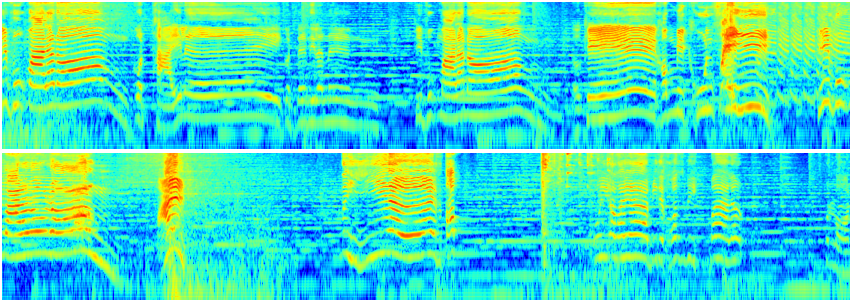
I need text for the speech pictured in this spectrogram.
ี่ฟุกมาแล้วน้อง กดไถเลย กดเดินทีละหนึ่งพี่ฟุกมาแล้วน้อง โอเคคอมมิกคูณสี่พี่ฟุกมาแล้วน้องไปนี่เหี้ยเอ้ยสต็อปอุ้ยอะไรอะมีแต่คอสมิกบ้าแล้วโคนร้อน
